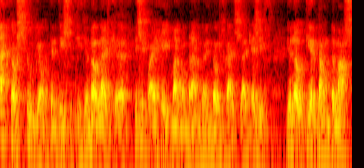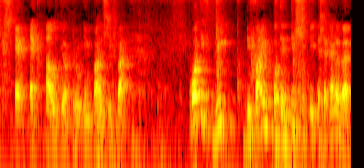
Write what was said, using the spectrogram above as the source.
actor studio authenticity, you know, like uh, this is why I hate Marlon Brando and those guys, like as if, you know, tear down the masks, act out your true impulses. But what if we define authenticity as a kind of a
